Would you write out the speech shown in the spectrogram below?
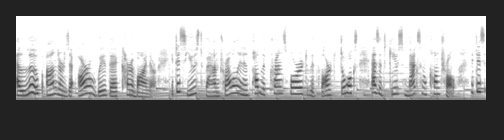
a loop under the arm with a carabiner. It is used when traveling in public transport with large dogs as it gives maximum control. It is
